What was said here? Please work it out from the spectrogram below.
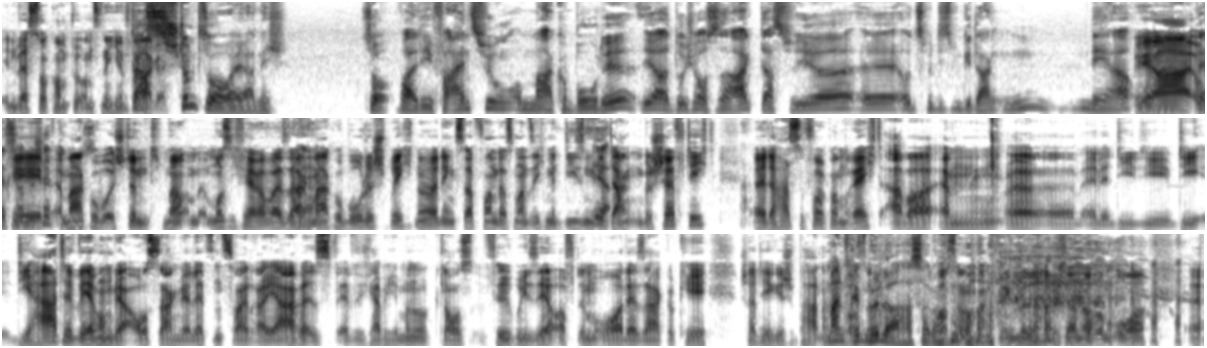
Investor kommt für uns nicht in Frage. Das stimmt so aber ja nicht. So, weil die Vereinsführung um Marco Bode ja durchaus sagt, dass wir äh, uns mit diesem Gedanken näher und Ja, besser okay, beschäftigen Marco, müssen. Bo- stimmt, muss ich fairerweise sagen. Ja. Marco Bode spricht neuerdings davon, dass man sich mit diesen Ja. Gedanken beschäftigt. Äh, da hast du vollkommen recht, aber ähm, äh, äh, die, die, die, die harte Währung der Aussagen der letzten zwei, drei Jahre ist, also ich habe ich immer nur Klaus Filbri sehr oft im Ohr, der sagt, okay, strategische Partner. Manfred Müller hast du noch. noch. Manfred Müller habe ich da noch im Ohr. Äh,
